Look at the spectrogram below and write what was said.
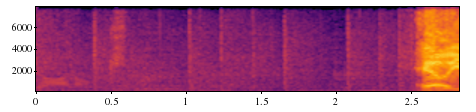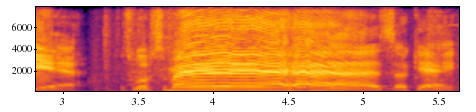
God, I'll kill you. Hell yeah, let's whoop some ass. Okay.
